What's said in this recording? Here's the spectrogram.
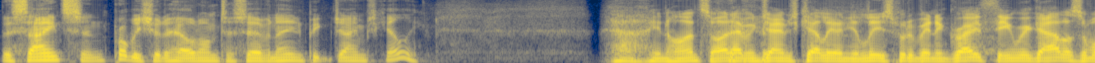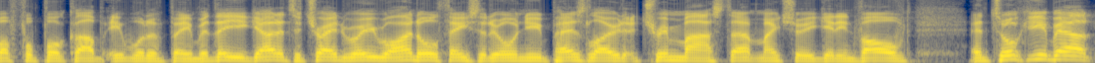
the Saints and probably should have held on to 17 and picked James Kelly. In hindsight, having James Kelly on your list would have been a great thing, regardless of what football club it would have been. But there you go. It's a trade rewind, all thanks to the all new Paslode Trim Master. Make sure you get involved. And talking about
